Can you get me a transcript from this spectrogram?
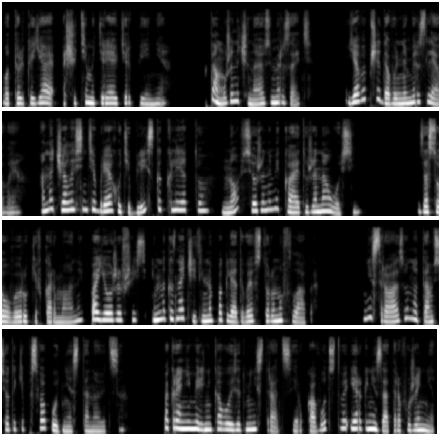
Вот только я ощутимо теряю терпение. К тому же начинаю замерзать. Я вообще довольно мерзлявая. А начало сентября хоть и близко к лету, но все же намекает уже на осень. Засовываю руки в карманы, поежившись и многозначительно поглядывая в сторону флага. Не сразу, но там все-таки посвободнее становится. По крайней мере, никого из администрации, руководства и организаторов уже нет.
